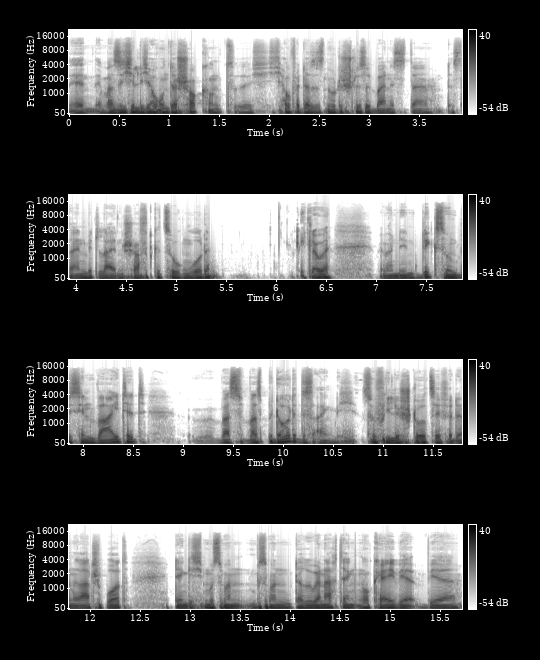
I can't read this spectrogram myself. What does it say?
er war sicherlich auch unter Schock und ich, ich, hoffe, dass es nur das Schlüsselbein ist, da, dass da in Mitleidenschaft gezogen wurde. Ich glaube, wenn man den Blick so ein bisschen weitet, was, was bedeutet es eigentlich, so viele Stürze für den Radsport? Denke ich, muss man, muss man darüber nachdenken, okay, wir, wir,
